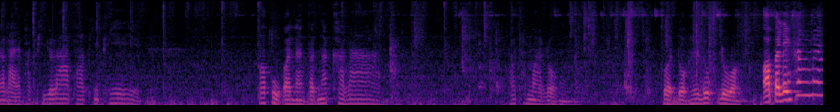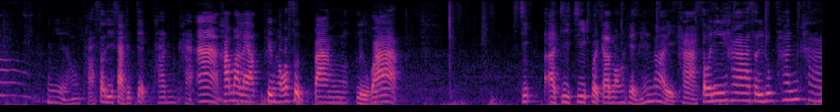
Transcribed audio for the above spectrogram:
นารายพระพิราพระพิเภก พ่อปู่อนันตนาคราชพระธรรมรงค์เปิดดวงให้ลูกดวง ออกไปเล่นข้างหน้านี่ห้องผาสวัสดี37ท่านค่ะ อ่า เข้ามาแล้วพิมพ์คำว่าสุดปังหรือว่าจีอ่าจีจีเปิดการมองเห็นให้หน่อยค่ะ สวัสดีค่ะ สวัสดีทุกท่านค่ะ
